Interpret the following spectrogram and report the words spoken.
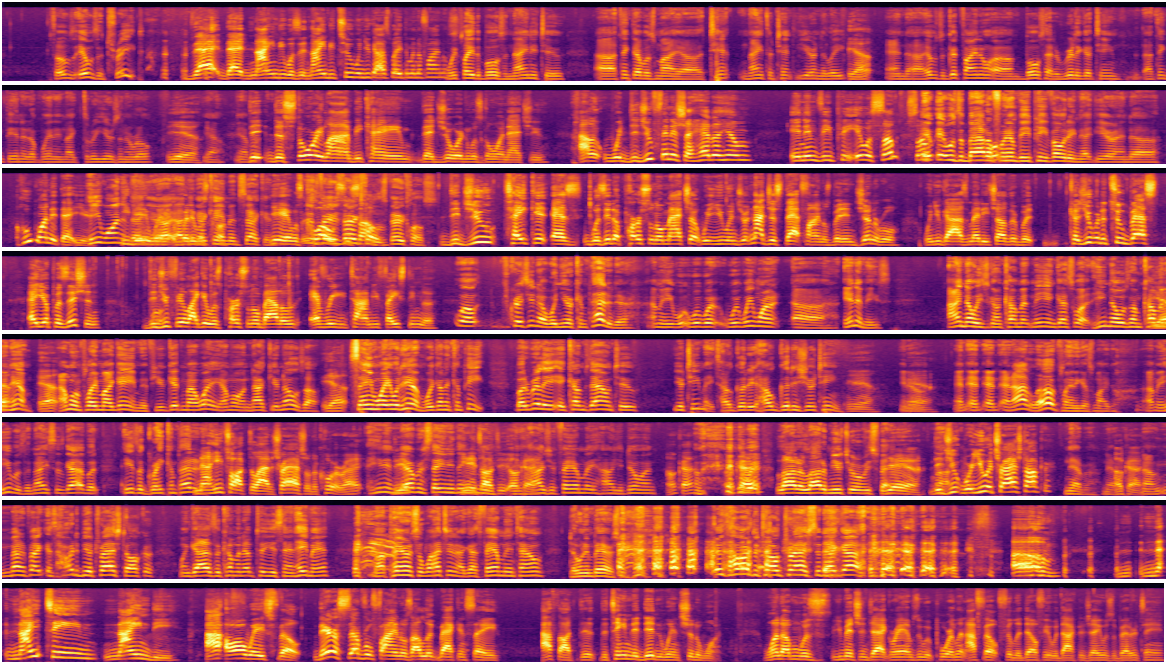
So it was, it was a treat. that that 90 was it 92 when you guys played them in the finals? We played the Bulls in '92. Uh, I think that was my uh, 10th, ninth or 10th year in the league. yeah. And uh, it was a good final. Um, Bulls had a really good team. I think they ended up winning like three years in a row. Yeah. Yeah, yeah. The, the storyline became that Jordan was going at you. I, did you finish ahead of him in MVP? It was some some. it, it was a battle for MVP voting that year, and uh, who won it that year? he won it He that did year. win it, I, I but it was I came in second. Yeah, it was very, close or very close, very close. Did you take it as was it a personal matchup with you and Jordan? Not just that finals, but in general when you guys met each other. But because you were the two best at your position, did you feel like it was personal battle every time you faced him? To Well, Chris, you know, when you're a competitor, I mean, we, we, we, we weren't uh, enemies. I know he's going to come at me, and guess what? He knows I'm coming Yeah, at him. yeah. I'm going to play my game. If you get in my way, I'm going to knock your nose off. Yeah. Same way with him. We're going to compete. But really, it comes down to your teammates. How good? How good is your team? Yeah. You know. Yeah. And, and, and, and I love playing against Michael. I mean, he was the nicest guy, but he's a great competitor. Now he talked a lot of trash on the court, right? he didn't never say anything. He didn't talk me. to you? Okay. How's your family? How you doing? Okay. a Okay. lot, a lot of mutual respect. yeah. Did you? Were you a trash talker? Never, never. Okay. No, matter of fact, it's hard to be a trash talker when guys are coming up to you saying, "Hey, man, my parents are watching. I got family in town. Don't embarrass me." it's hard to talk trash to that guy. N- 1990, I always felt there are several finals I look back and say, I thought the, the team that didn't win should have won. One of them was, you mentioned Jack Ramsay with Portland. I felt Philadelphia with Dr. J was a better team.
